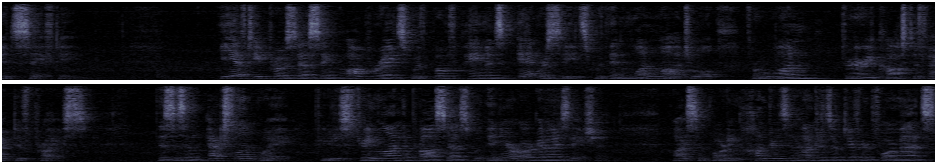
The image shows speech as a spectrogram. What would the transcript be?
its safety. EFT processing operates with both payments and receipts within one module for one very cost effective price. This is an excellent way for you to streamline the process within your organization by supporting hundreds and hundreds of different formats.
